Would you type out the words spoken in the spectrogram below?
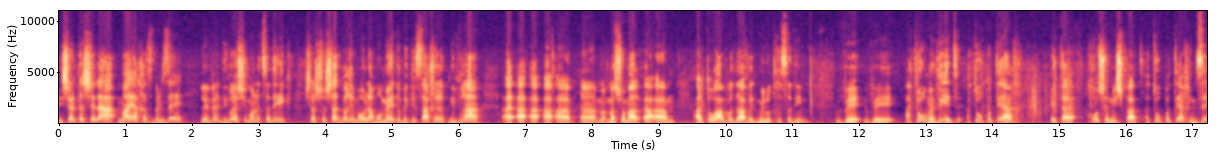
נשאלת השאלה, מה היחס בין זה לבין דברי שמעון הצדיק, שהשלושה דברים העולם עומד, או בגרסה אחרת נברא, מה שהוא אמר על תורה, עבודה וגמילות חסדים. והטור מביא את זה, הטור פותח את החושן משפט, הטור פותח עם זה.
